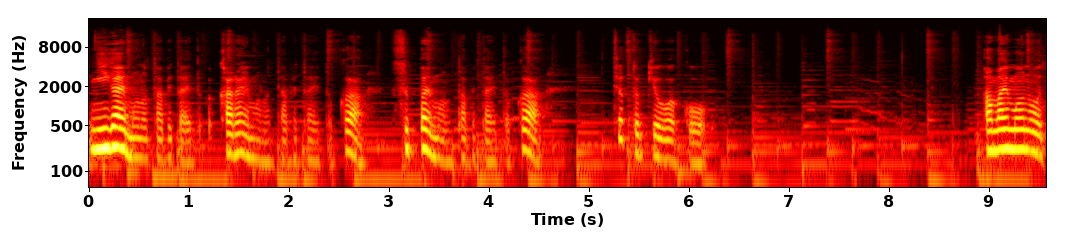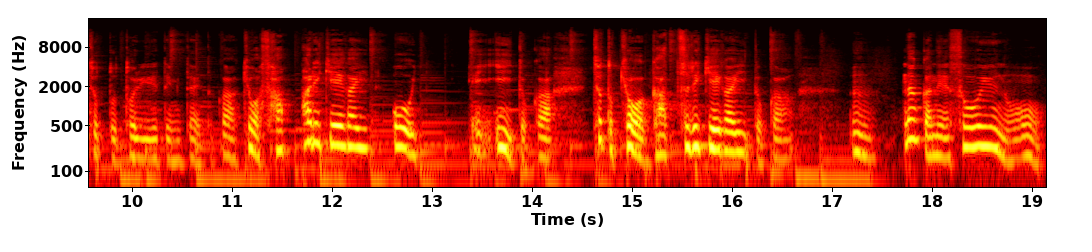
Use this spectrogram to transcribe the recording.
う苦いもの食べたいとか辛いもの食べたいとか酸っぱいもの食べたいとかちょっと今日はこう甘いものをちょっと取り入れてみたいとか今日はさっぱり系が多いいいとかちょっと今日はがっつり系がいいとか、うん、なんかねそういうのを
